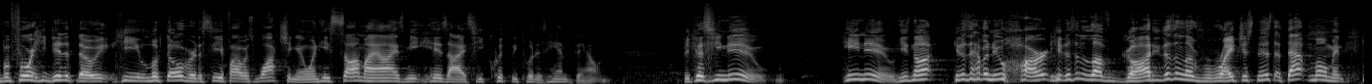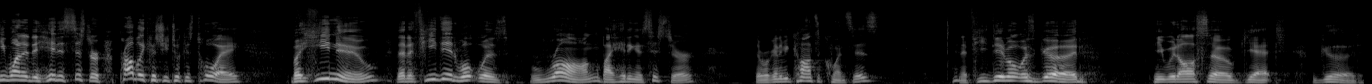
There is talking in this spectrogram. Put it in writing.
before he did it, though, he looked over to see if I was watching. And when he saw my eyes meet his eyes, he quickly put his hand down because he knew. He knew. He's not, he doesn't have a new heart. He doesn't love God. He doesn't love righteousness. At that moment, he wanted to hit his sister, probably because she took his toy. But he knew that if he did what was wrong by hitting his sister, there were going to be consequences. And if he did what was good, he would also get good.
